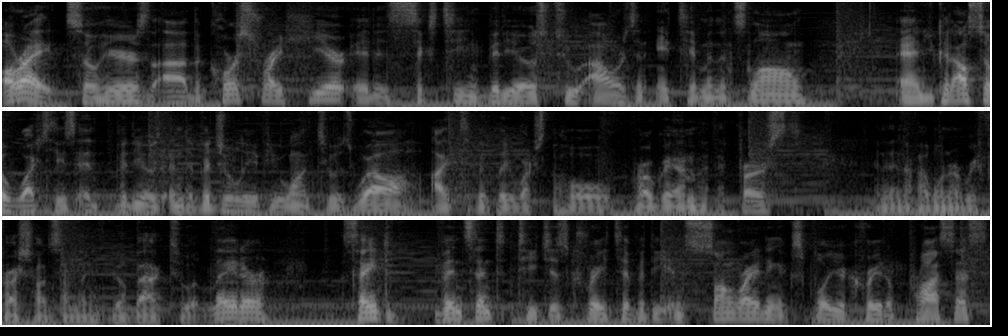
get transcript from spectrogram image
All right, so here's uh, the course right here. It is 16 videos, 2 hours and 18 minutes long. And you can also watch these videos individually if you want to as well. I typically watch the whole program at first, and then if I want to refresh on something, go back to it later. St. Vincent teaches creativity and songwriting. Explore your creative process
